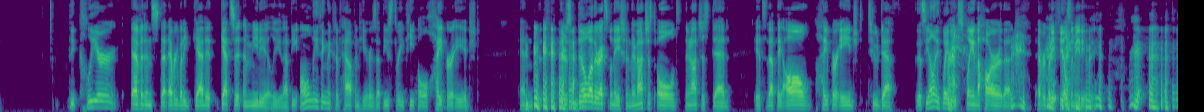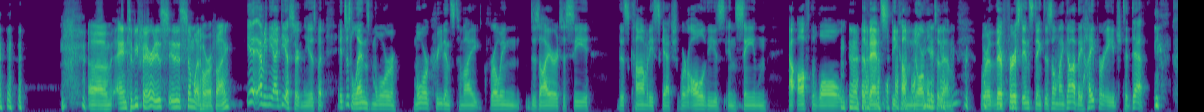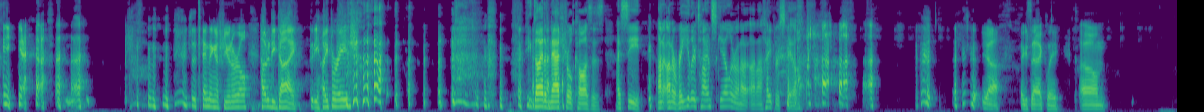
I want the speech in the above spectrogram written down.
the clear evidence that everybody get it gets it immediately. That the only thing that could have happened here is that these three people hyper aged, and th- there's no other explanation. They're not just old. They're not just dead. It's that they all hyper aged to death. That's the only way to explain the horror that everybody feels immediately. um, and to be fair, it is it is somewhat horrifying. Yeah, I mean the idea certainly is, but it just lends more more credence to my growing desire to see this comedy sketch where all of these insane off the wall events become normal to them where their first instinct is oh my god they hyper age to death yeah. Attending a funeral. How did he die? Did he hyperage? he died of natural causes i see on a, on a regular time scale or on a on a hyper scale yeah, exactly. Um,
